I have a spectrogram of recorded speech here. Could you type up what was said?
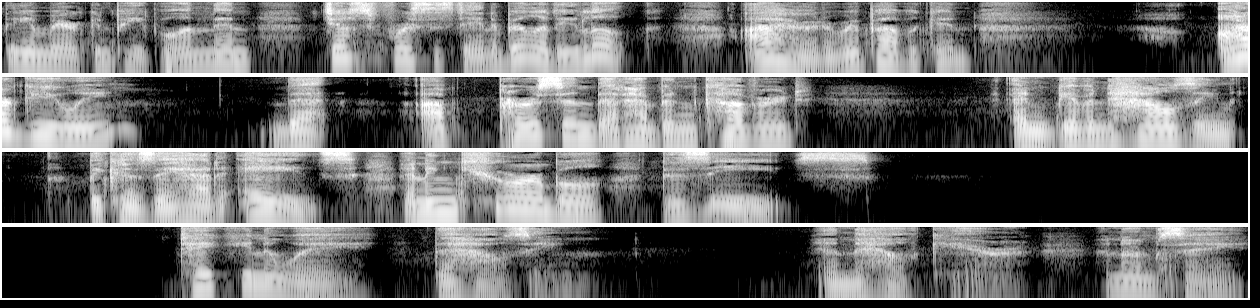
the American people. And then just for sustainability, look, I heard a Republican arguing that a person that had been covered and given housing because they had AIDS, an incurable disease, taking away the housing and the health care. And I'm saying,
